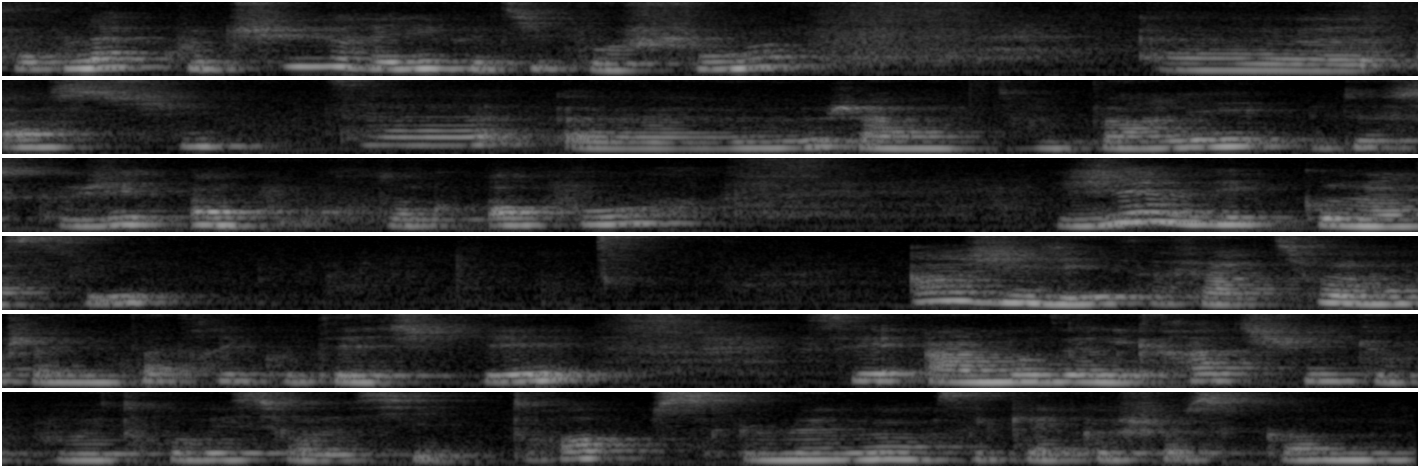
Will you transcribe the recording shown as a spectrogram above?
pour la couture et les petits pochons. Euh, ensuite, j'ai envie de vous parler de ce que j'ai en cours. Donc en cours, j'avais commencé un gilet. Ça fait un petit moment que je n'avais pas tricoté de gilet. C'est un modèle gratuit que vous pouvez trouver sur le site Drops. Le nom c'est quelque chose comme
